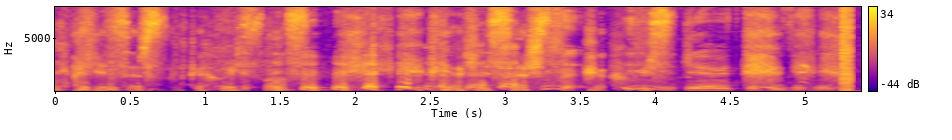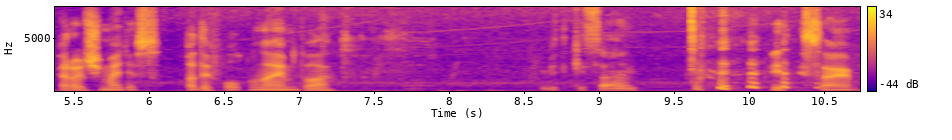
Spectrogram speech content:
Офицер, сука, хуесос. Офицер, сука, хуесос. Я відкисаю секунду. Короче, Мэдис, по дефолту на М2 Відкисаємо. Відписаем.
